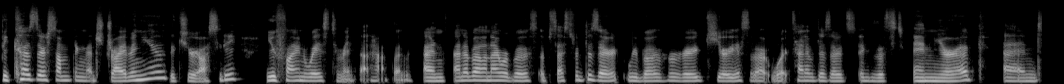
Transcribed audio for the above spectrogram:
Because there's something that's driving you, the curiosity, you find ways to make that happen. And Annabelle and I were both obsessed with dessert. We both were very curious about what kind of desserts exist in Europe and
